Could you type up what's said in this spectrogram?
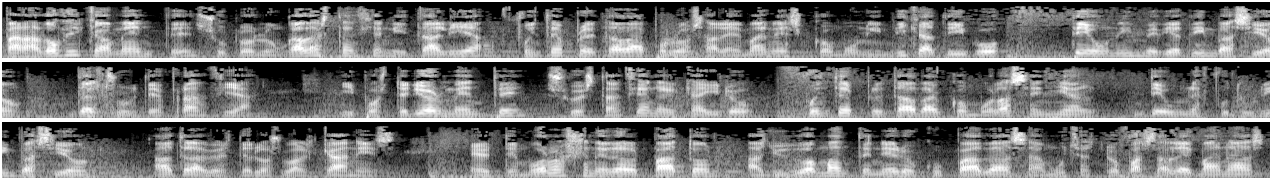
Paradójicamente, su prolongada estancia en Italia fue interpretada por los alemanes como un indicativo de una inmediata invasión del sur de Francia, y posteriormente su estancia en el Cairo fue interpretada como la señal de una futura invasión a través de los Balcanes. El temor al general Patton ayudó a mantener ocupadas a muchas tropas alemanas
